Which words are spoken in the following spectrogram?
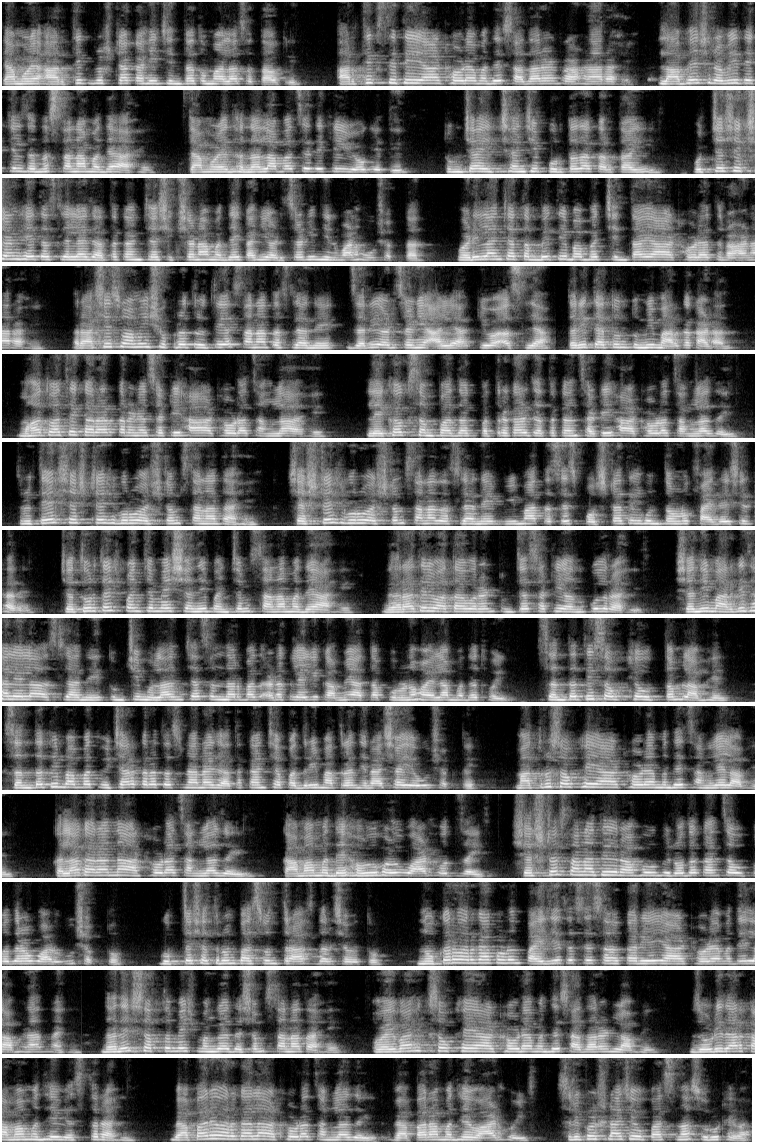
त्यामुळे आर्थिक दृष्ट्या काही चिंता तुम्हाला सतावतील. आर्थिक स्थिती या आठवड्यामध्ये साधारण राहणार आहे. लाभेश रवी देखील धनस्थानामध्ये आहे. त्यामुळे धनलाभाचे देखील योग येतील. तुमच्या इच्छांची पूर्तता करता येईल. उच्च शिक्षण घेत असलेल्या जातकांच्या शिक्षणामध्ये काही अडचणी निर्माण होऊ शकतात. वडिलांच्या तब्येतीबाबत चिंता या आठवड्यात राहणार आहे. राशी स्वामी शुक्र तृतीय स्थानात असल्याने जरी अडचणी आल्या किंवा असल्या तरी त्यातून तुम्ही मार्ग काढाल. महत्त्वाचे करार करण्यासाठी हा आठवडा चांगला आहे. लेखक संपादक पत्रकार जातकांसाठी हा आठवडा चांगला जाईल. तृतीय षष्टेश गुरु अष्टम स्थानात आहे. षष्टेश गुरु अष्टम स्थानात असल्याने विमा तसेच पोस्टातील गुंतवणूक फायदेशीर ठरेल. चतुर्थेश पंचमेश शनी पंचम स्थानामध्ये आहे. घरातील वातावरण तुमच्यासाठी अनुकूल राहील. शनी मार्गी झालेला असल्याने तुमची मुलांच्या संदर्भात अडकलेली कामे आता पूर्ण व्हायला मदत होईल. संतती सौख्य उत्तम लाभेल. संततीबाबत विचार करत असणाऱ्या जातकांच्या पदरी मात्र निराशा येऊ शकते. मातृसौख्य या आठवड्यामध्ये चांगले लाभेल. कलाकारांना आठवडा चांगला जाईल. कामामध्ये हळूहळू वाढ होत जाईल. षष्ठ स्थानातील राहू विरोधकांचा उपद्रव वाढवू शकतो. गुप्त शत्रूंपासून त्रास दर्शवतो. नोकर वर्गाकडून पाहिजे तसे सहकार्य या आठवड्यामध्ये लाभणार नाही. धनेश सप्तमेश मंगळ दशम स्थानात आहे. वैवाहिक सौख्य या आठवड्यामध्ये साधारण लाभेल. जोडीदार कामामध्ये व्यस्त राहील. व्यापारी वर्गाला आठवडा चांगला जाईल. व्यापारामध्ये वाढ होईल. श्रीकृष्णाची उपासना सुरू ठेवा.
